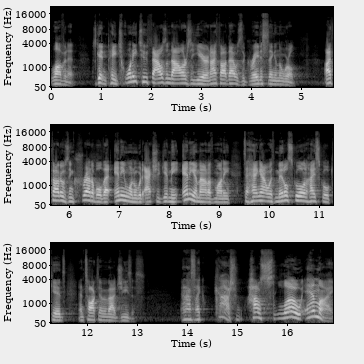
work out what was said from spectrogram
loving it. I was getting paid $22,000 a year, and I thought that was the greatest thing in the world. I thought it was incredible that anyone would actually give me any amount of money to hang out with middle school and high school kids and talk to them about Jesus. And I was like, gosh, how slow am I?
